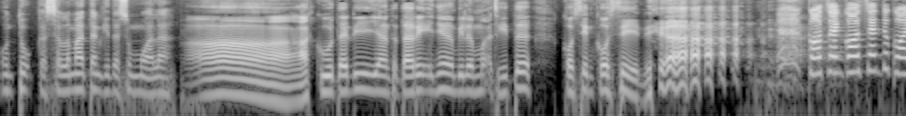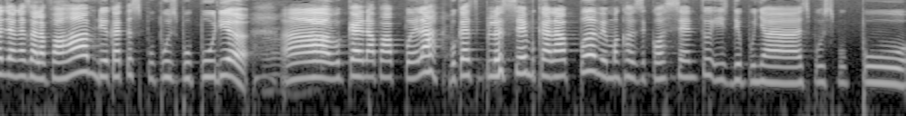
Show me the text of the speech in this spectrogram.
untuk keselamatan kita semualah. Ah, aku tadi yang tertariknya bila mak cerita kosen-kosen. Konsen-konsen tu korang jangan salah faham. Dia kata sepupu-sepupu dia. Ah, Bukan apa-apalah. Bukan 10 sen Bukan apa. Memang konsen-konsen tu Is dia punya sepupu-sepupu.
